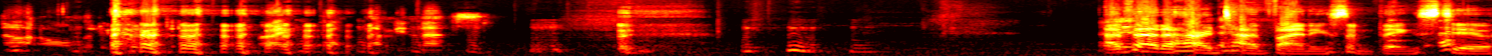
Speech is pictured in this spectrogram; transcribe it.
not all that it could have been, right? I mean, that's. I've had a hard time finding some things too.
